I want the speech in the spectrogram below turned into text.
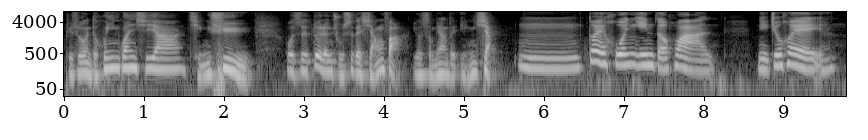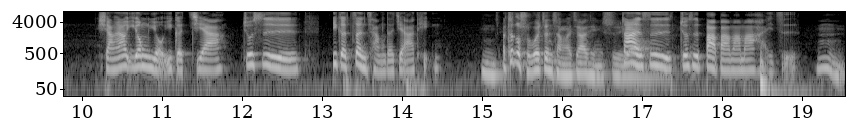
比如说你的婚姻关系啊、情绪，或是对人处事的想法，有什么样的影响？嗯，对婚姻的话，你就会想要拥有一个家。就是一个正常的家庭，嗯，啊这个所谓正常的家庭是，当然是就是爸爸妈妈孩子，嗯，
